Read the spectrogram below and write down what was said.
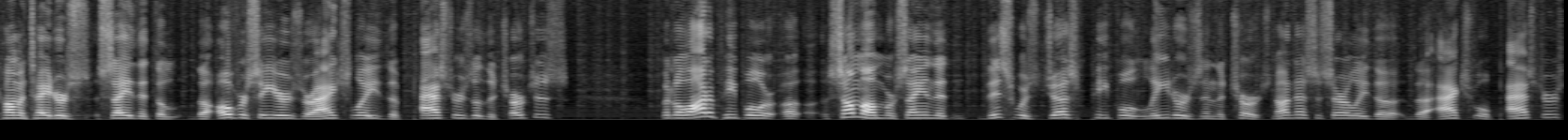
commentators say that the the overseers are actually the pastors of the churches. But a lot of people, are, uh, some of them are saying that this was just people, leaders in the church, not necessarily the, the actual pastors,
